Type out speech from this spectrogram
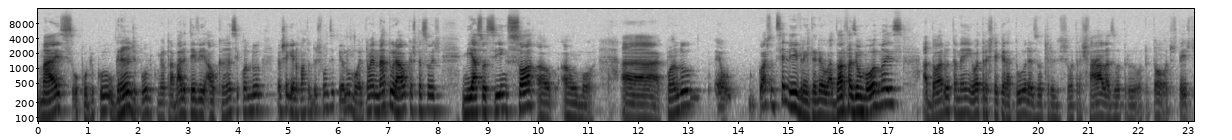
Mas o público, o grande público, meu trabalho teve alcance quando eu cheguei no Porta dos Fundos e pelo humor. Então é natural que as pessoas me associem só ao, ao humor. Ah, quando eu gosto de ser livre, entendeu? Adoro fazer humor, mas adoro também outras temperaturas, outros, outras falas, outro, outro tom, outros textos.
